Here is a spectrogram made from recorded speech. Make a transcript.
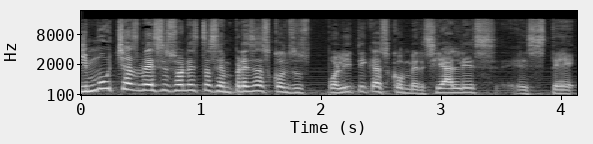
y muchas veces son estas empresas con sus políticas comerciales este,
